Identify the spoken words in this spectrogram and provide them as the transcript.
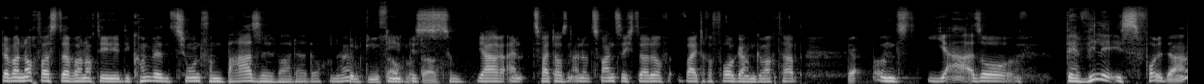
Da war noch was, da war noch die, die Konvention von Basel, war da doch, ne? Stimmt, die ist die auch bis da. zum Jahre 2021 dadurch weitere Vorgaben gemacht hat. Ja. Und ja, also der Wille ist voll da.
